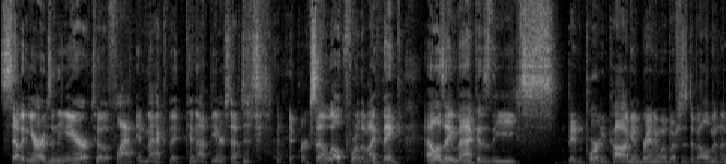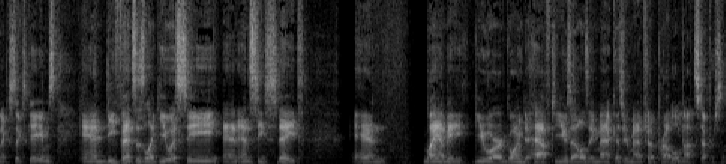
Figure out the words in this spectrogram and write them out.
seven yards in the air to the flat in Mack that cannot be intercepted. it works out well for them. I think Alize Mac is the important cog in Brandon Wimbush's development in the next six games. And defenses like USC and NC State and Miami, you are going to have to use Alize Mack as your matchup problem, not Stepherson.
